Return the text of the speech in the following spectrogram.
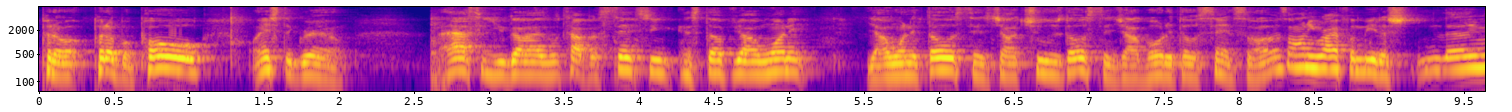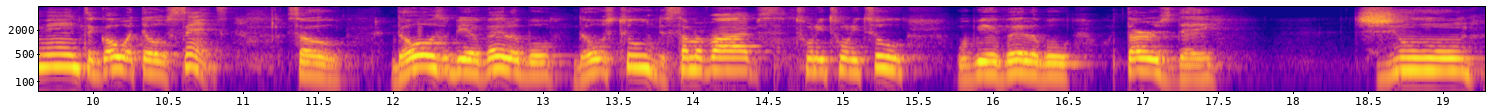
put up put up a poll on Instagram asking you guys what type of scents and stuff y'all wanted. Y'all wanted those scents. Y'all choose those scents. Y'all voted those scents. So it's only right for me to to go with those scents. So those will be available. Those two, the Summer Vibes 2022, will be available Thursday, June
